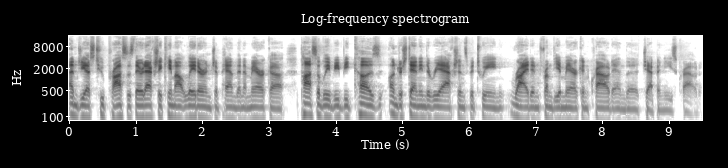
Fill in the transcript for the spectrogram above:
MGS2 process there. It actually came out later in Japan than America, possibly be because understanding the reactions between Raiden from the American crowd and the Japanese crowd.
